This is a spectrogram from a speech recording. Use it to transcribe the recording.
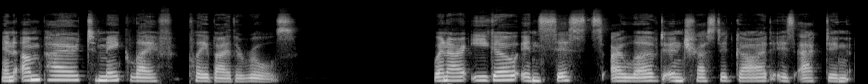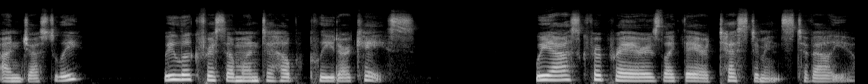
an umpire to make life play by the rules. When our ego insists our loved and trusted God is acting unjustly, we look for someone to help plead our case. We ask for prayers like they are testaments to value.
